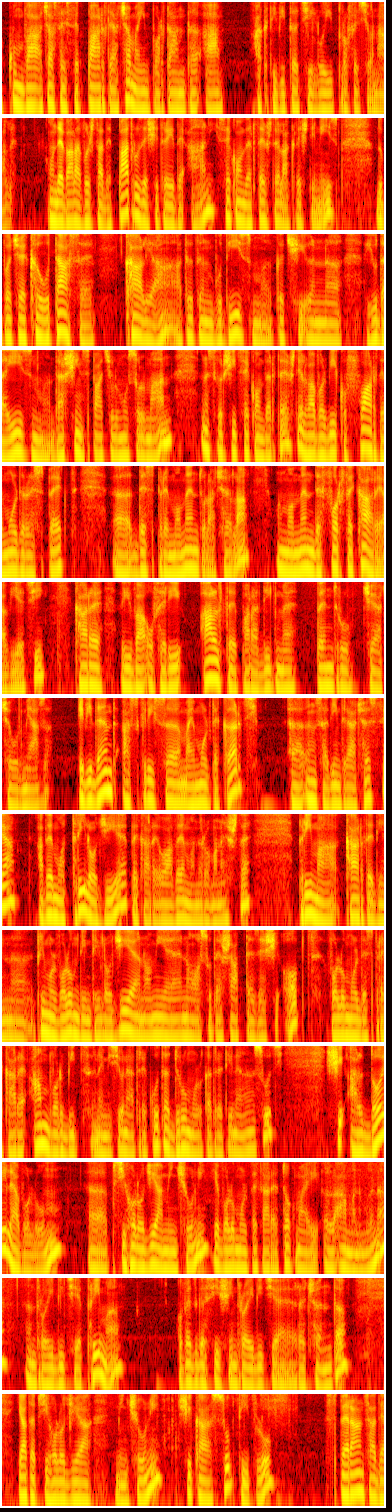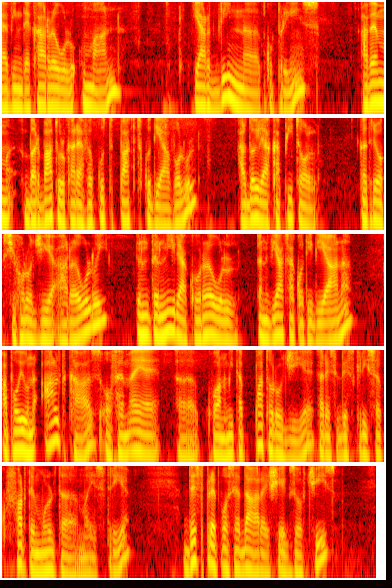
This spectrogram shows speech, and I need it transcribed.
cumva aceasta este partea cea mai importantă a activității lui profesionale. Undeva la vârsta de 43 de ani se convertește la creștinism după ce căutase calea, atât în budism cât și în uh, iudaism, dar și în spațiul musulman, în sfârșit se convertește, el va vorbi cu foarte mult respect uh, despre momentul acela, un moment de forfecare a vieții, care îi va oferi alte paradigme pentru ceea ce urmează. Evident, a scris uh, mai multe cărți, însă dintre acestea avem o trilogie pe care o avem în românește, prima carte din uh, primul volum din trilogie în 1978, volumul despre care am vorbit în emisiunea trecută, Drumul către tine însuți, și al doilea volum, uh, Psihologia minciunii, e volumul pe care tocmai îl am în mână, într-o ediție primă, o veți găsi și într-o ediție recentă, iată Psihologia minciunii și ca subtitlu Speranța de a vindeca răul uman, iar din uh, cuprins avem bărbatul care a făcut pact cu diavolul, al doilea capitol către o psihologie a răului, întâlnirea cu răul în viața cotidiană, apoi un alt caz, o femeie uh, cu o anumită patologie care este descrisă cu foarte multă maestrie, despre posedare și exorcism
